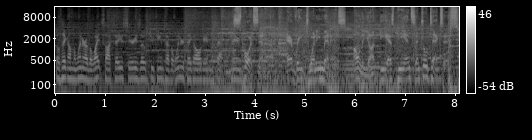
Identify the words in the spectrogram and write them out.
They'll take on the winner of the White Sox A Series. Those two teams have a winner-take-all game this afternoon. Sports Center every 20 minutes, only on ESPN Central Texas.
